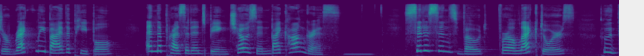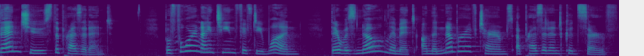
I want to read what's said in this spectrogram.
directly by the people and the president being chosen by Congress. Citizens vote for electors who then choose the president. Before 1951, there was no limit on the number of terms a president could serve.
